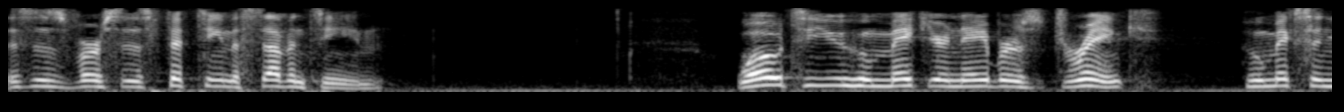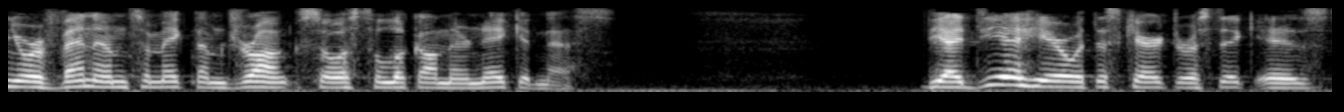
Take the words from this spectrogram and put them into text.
this is verses 15 to 17. Woe to you who make your neighbors drink, who mix in your venom to make them drunk so as to look on their nakedness the idea here with this characteristic is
